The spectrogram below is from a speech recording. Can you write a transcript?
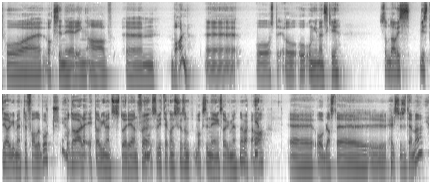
på eh, vaksinering av øh, barn øh, og, og, og, unge mennesker. Som da, hvis, hvis det argumentet faller bort, ja. og da er det ett argument som står igjen for ja. så vidt jeg kan huske som Vaksineringsargumentene har vært A. Ja. Uh, overbelaste helsesystemet.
